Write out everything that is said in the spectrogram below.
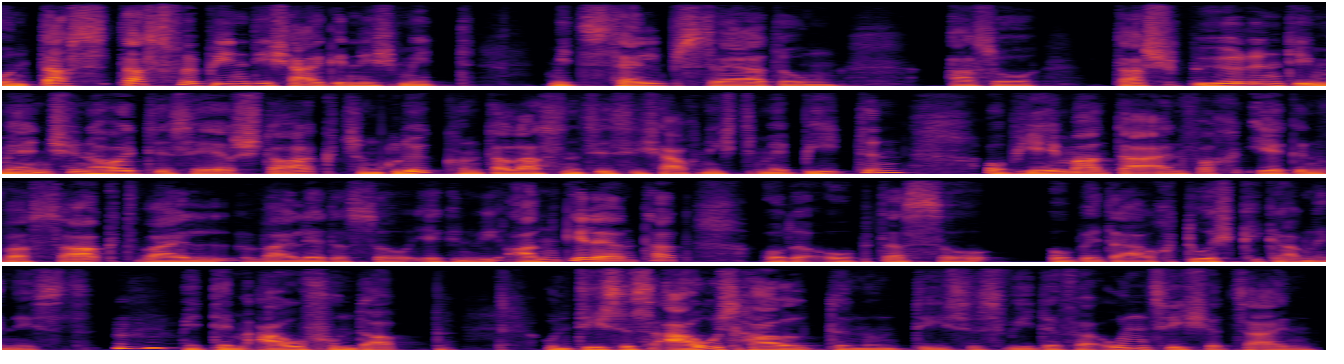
Und das, das verbinde ich eigentlich mit, mit Selbstwerdung. Also, das spüren die Menschen heute sehr stark zum Glück und da lassen sie sich auch nichts mehr bieten, ob jemand da einfach irgendwas sagt, weil, weil er das so irgendwie angelernt hat oder ob das so ob er da auch durchgegangen ist mhm. mit dem Auf und Ab. Und dieses Aushalten und dieses wieder verunsichert sein.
